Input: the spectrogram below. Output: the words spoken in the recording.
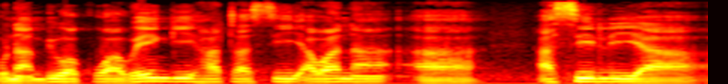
unaambiwa kuwa wengi hata si hawana uh, asili ya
